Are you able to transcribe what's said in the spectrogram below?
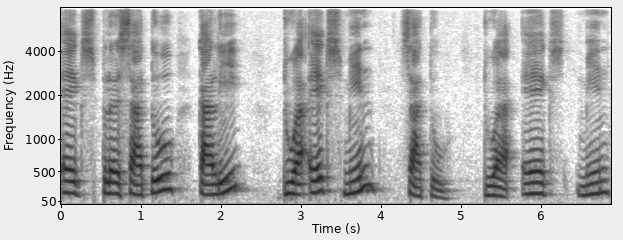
X plus 1 kali 2X min 1. 2X min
